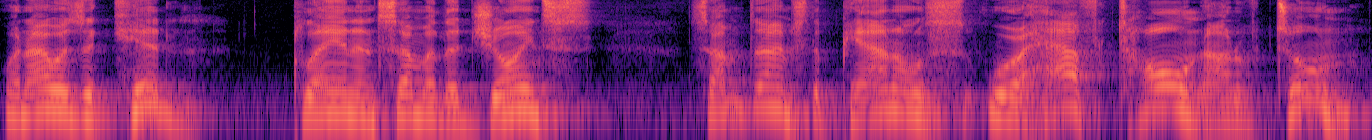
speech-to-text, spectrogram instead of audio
when I was a kid playing in some of the joints, Sometimes the pianos were half tone out of tune.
